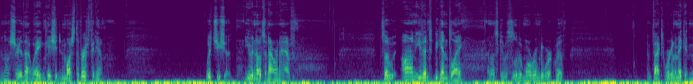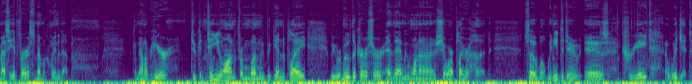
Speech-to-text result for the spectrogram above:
And I'll show you that way in case you didn't watch the first video which you should, even though it's an hour and a half. So on event begin play, and let's give us a little bit more room to work with. In fact, we're going to make it messy at first, and then we'll clean it up. Come down over here. To continue on from when we begin to play, we remove the cursor, and then we want to show our player HUD. So what we need to do is create a widget.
